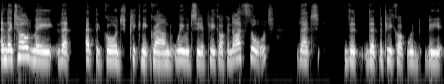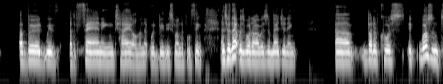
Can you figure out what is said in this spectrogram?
and they told me that at the gorge picnic ground we would see a peacock, and I thought that that that the peacock would be a bird with a fanning tail, and that would be this wonderful thing. And so that was what I was imagining. Uh, but of course, it wasn't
